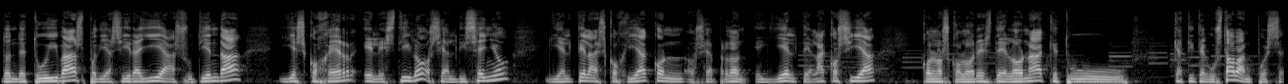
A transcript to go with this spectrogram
donde tú ibas, podías ir allí a su tienda y escoger el estilo, o sea, el diseño, y él te la escogía con, o sea, perdón, y él te la cosía con los colores de lona que tú que a ti te gustaban, pues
